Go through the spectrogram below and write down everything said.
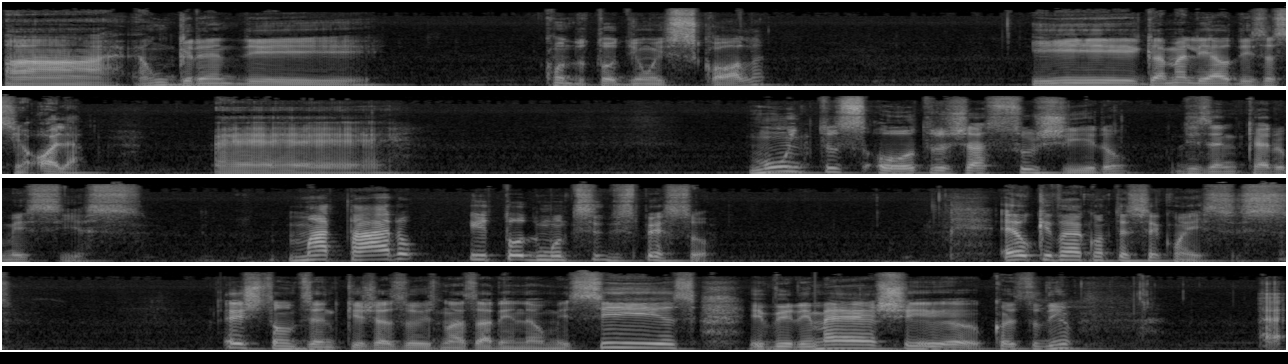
Ah, é um grande condutor de uma escola. E Gamaliel diz assim: Olha, é, muitos outros já surgiram dizendo que era o Messias. Mataram e todo mundo se dispersou. É o que vai acontecer com esses. Eles estão dizendo que Jesus Nazareno é o Messias, e vira e mexe, coisa tudinho. É,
